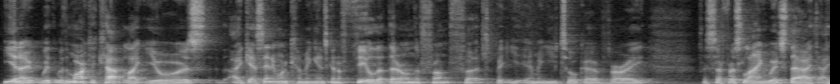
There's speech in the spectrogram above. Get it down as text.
you know, with, with a market cap like yours, I guess anyone coming in is going to feel that they're on the front foot. But you, I mean, you talk a very vociferous language there, I,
